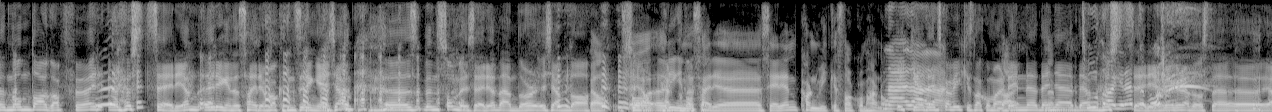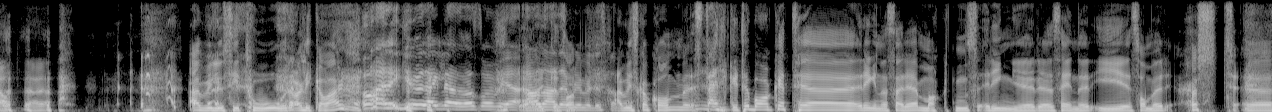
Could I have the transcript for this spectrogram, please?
eh, noen dager før høstserien Ringenes herre, maktens ringer kommer. Men sommerserien Andor kommer da. Ja, så Ja, Ringenes herre-serien kan vi ikke snakke om her nå. Nei, Ikke, nei, den skal vi ikke snakke om her. Den, Den, den, den det er en høstserie vi gleder oss til. Ja, ja, ja. Jeg vil jo si to ord allikevel. Å, herregud, jeg gleder meg så mye! Ja, Ja, nei, det blir veldig Ja, vi skal komme sterkere tilbake til Ringenes herre, maktens ringer senere i sommer. Høst eh,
